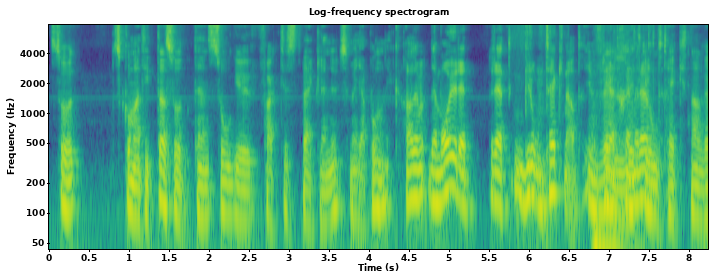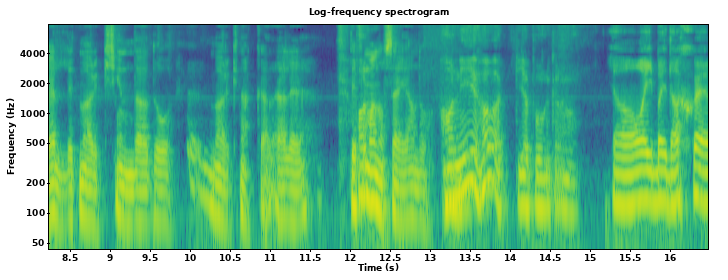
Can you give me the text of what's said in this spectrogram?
Så ska man titta så den såg ju faktiskt verkligen ut som en japonica. ja den, den var ju rätt, rätt grovtecknad. Väldigt generellt. grovtecknad, väldigt mörkkindad och eh, mörknackad. Eller, det får Har- man nog säga ändå. Har ni hört japonica någon gång? Ja, i Baidache,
